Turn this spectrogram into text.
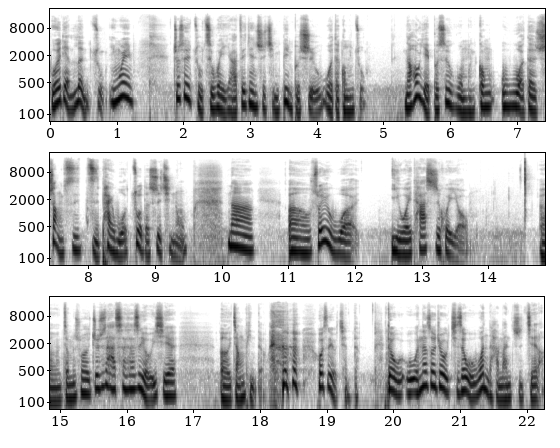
我有点愣住，因为就是主持尾牙这件事情并不是我的工作，然后也不是我们公我的上司指派我做的事情哦。那呃，所以我以为他是会有，嗯，怎么说？就是他是他是有一些呃奖品的，或是有钱的。对我我那时候就其实我问的还蛮直接了，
